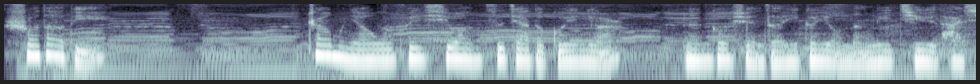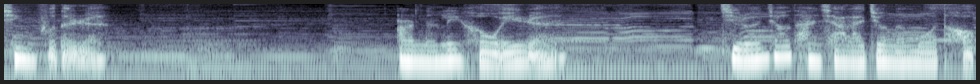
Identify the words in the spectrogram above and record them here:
说到底，丈母娘无非希望自家的闺女儿能够选择一个有能力给予她幸福的人，而能力和为人，几轮交谈下来就能摸透。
